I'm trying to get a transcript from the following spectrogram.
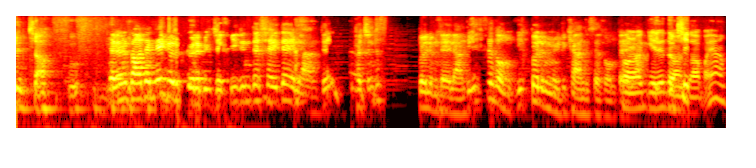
imkansız. Kerem zaten ne görüp görebilecek? Birinde şeyde eğlendi. Kaçıncı bölümde eğlendi? İlk sezon, ilk bölüm müydü kendi sezonda Sonra eğlendi? geri döndü İki- ama ya.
